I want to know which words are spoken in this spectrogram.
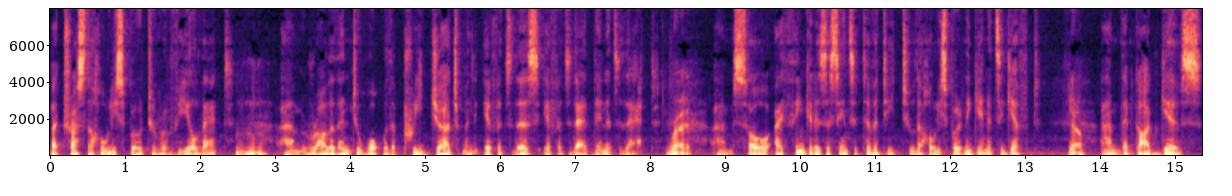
but trust the Holy Spirit to reveal that um, rather than to walk with a prejudgment. If it's this, if it's that, then it's that. Right. Um, so I think it is a sensitivity to the Holy Spirit. And again, it's a gift Yeah. um, that God gives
